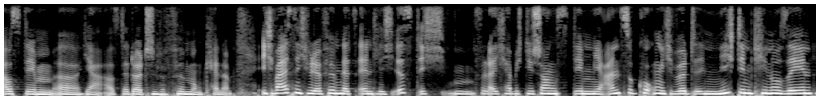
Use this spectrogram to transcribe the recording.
aus dem äh, ja aus der deutschen Verfilmung kenne. Ich weiß nicht, wie der Film letztendlich ist. Ich vielleicht habe ich die Chance, den mir anzugucken. Ich würde ihn nicht im Kino sehen,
